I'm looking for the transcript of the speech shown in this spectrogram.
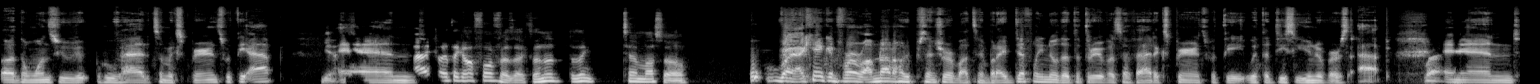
are the ones who who've had some experience with the app, Yeah, and Actually, I think all four of us. actually. I know- I think Tim also. Right, I can't confirm. I'm not 100 percent sure about Tim, but I definitely know that the three of us have had experience with the with the DC Universe app, Right. and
